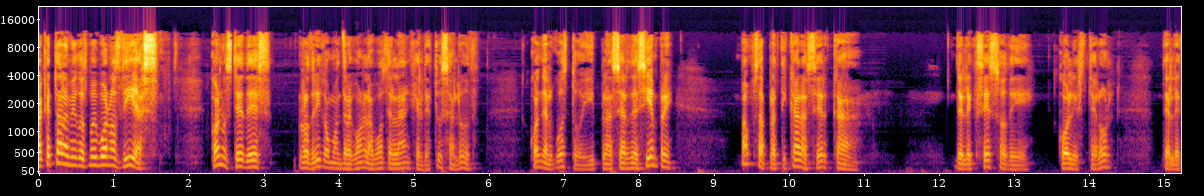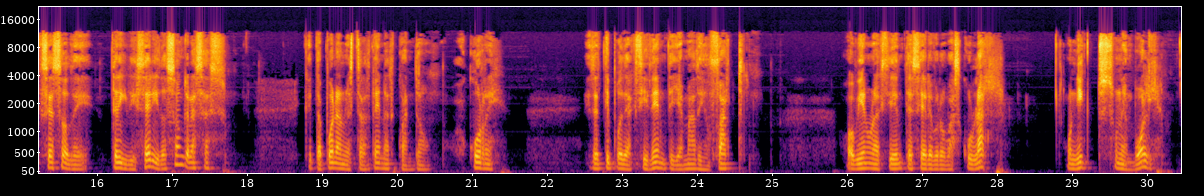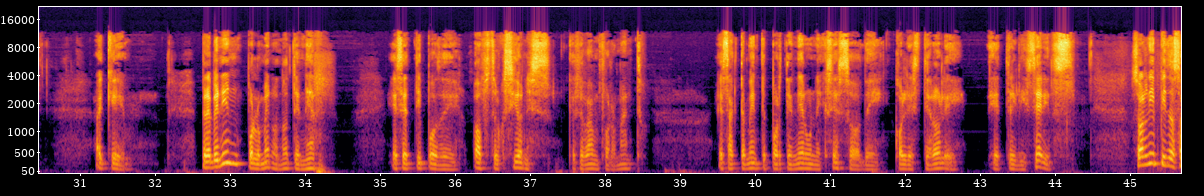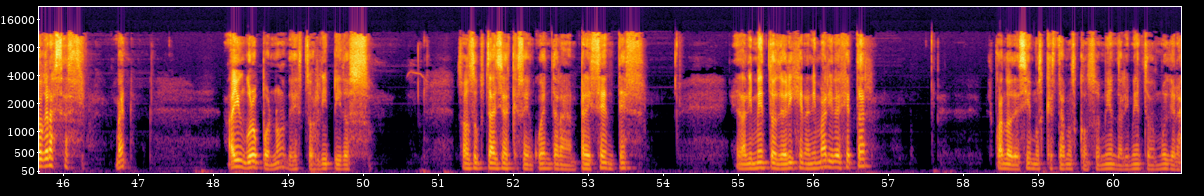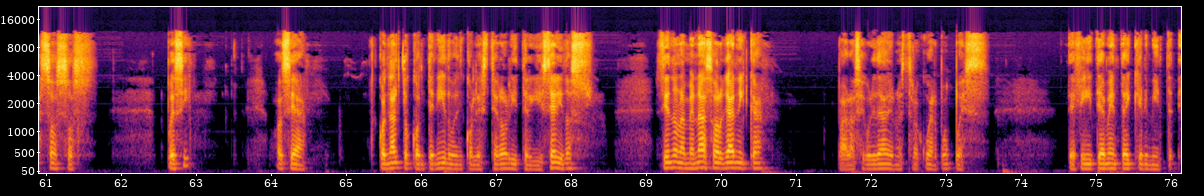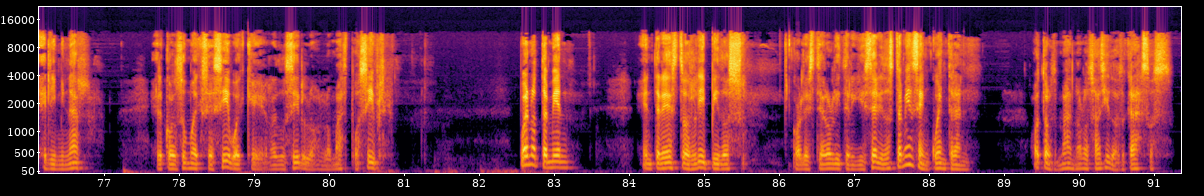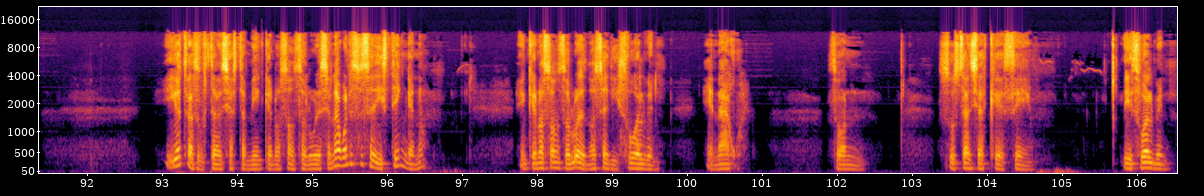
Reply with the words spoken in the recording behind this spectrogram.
Hola, ¿qué tal amigos? Muy buenos días. Con ustedes, Rodrigo Mondragón, la voz del ángel de tu salud. Con el gusto y placer de siempre, vamos a platicar acerca del exceso de colesterol, del exceso de triglicéridos. Son grasas que taponan nuestras venas cuando ocurre ese tipo de accidente llamado infarto o bien un accidente cerebrovascular un ictus, una embolia. Hay que prevenir, por lo menos, no tener ese tipo de obstrucciones que se van formando. Exactamente por tener un exceso de colesterol y de triglicéridos. ¿Son lípidos o grasas? Bueno, hay un grupo ¿no? de estos lípidos. Son sustancias que se encuentran presentes en alimentos de origen animal y vegetal cuando decimos que estamos consumiendo alimentos muy grasosos, pues sí, o sea, con alto contenido en colesterol y triglicéridos, siendo una amenaza orgánica para la seguridad de nuestro cuerpo, pues definitivamente hay que eliminar el consumo excesivo, hay que reducirlo lo más posible. Bueno, también entre estos lípidos colesterol y triglicéridos, también se encuentran otros más, ¿no? Los ácidos grasos. Y otras sustancias también que no son solubles en agua. En eso se distingue, ¿no? En que no son solubles, no se disuelven en agua. Son sustancias que se disuelven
